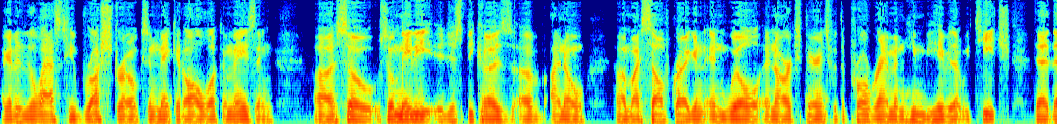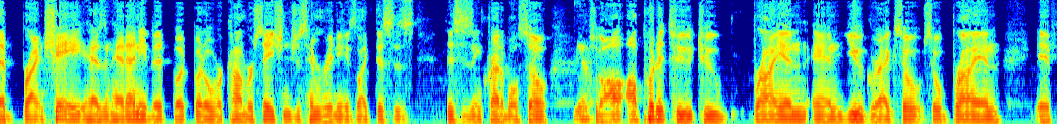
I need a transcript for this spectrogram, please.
I gotta do the last two brush strokes and make it all look amazing. Uh, so so maybe just because of I know uh, myself, Greg, and, and Will, and our experience with the program and human behavior that we teach, that that Brian Shea hasn't had any of it, but but over conversation, just him reading is like this is this is incredible. So yeah. so I'll I'll put it to to Brian and you, Greg. So, so Brian, if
